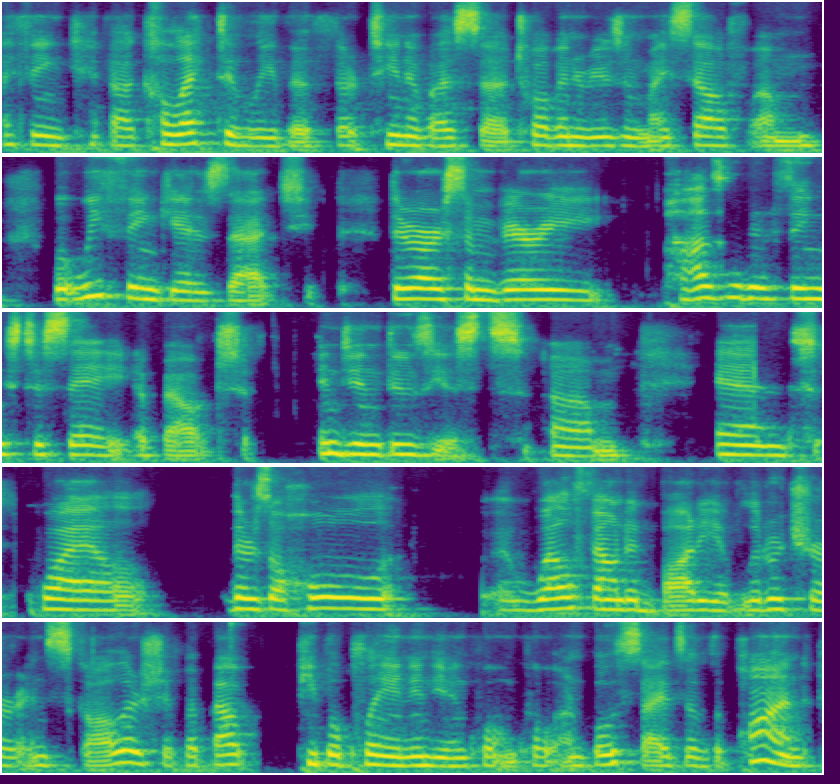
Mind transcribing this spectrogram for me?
I think, uh, collectively, the 13 of us, uh, 12 interviews and myself, um, what we think is that there are some very positive things to say about Indian enthusiasts. Um, and while there's a whole uh, well-founded body of literature and scholarship about people playing Indian, quote unquote, on both sides of the pond.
